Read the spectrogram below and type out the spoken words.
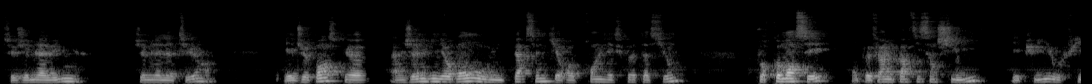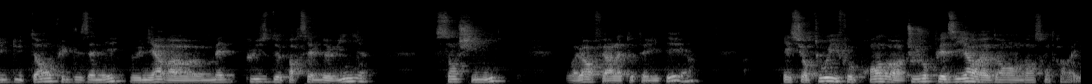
parce que j'aime la vigne, j'aime la nature et je pense qu'un jeune vigneron ou une personne qui reprend une exploitation, pour commencer, on peut faire une partie sans chimie et puis, au fil du temps, au fil des années, venir euh, mettre plus de parcelles de vignes sans chimie, ou alors faire la totalité. Hein. Et surtout, il faut prendre toujours plaisir euh, dans, son travail.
